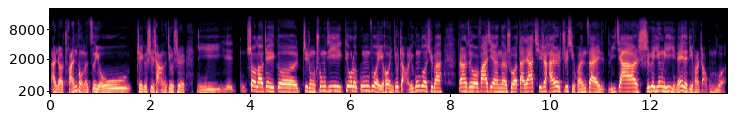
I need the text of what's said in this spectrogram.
按照传统的自由这个市场，就是你受到这个这种冲击，丢了工作以后，你就找一个工作去吧。但是最后发现呢，说大家其实还是只喜欢在离家十个英里以内的地方找工作。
